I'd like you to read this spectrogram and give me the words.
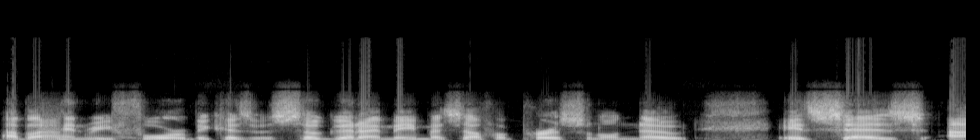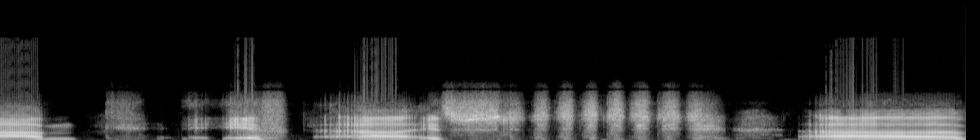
about Henry Ford because it was so good. I made myself a personal note. It says, um, if uh, it's uh,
